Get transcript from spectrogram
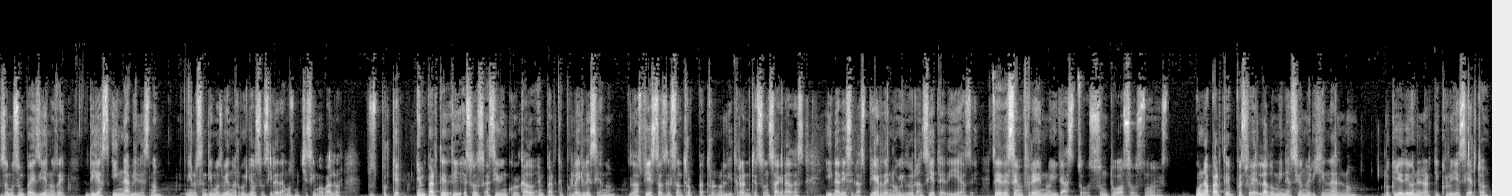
Somos un país lleno de días inhábiles, ¿no? Y nos sentimos bien orgullosos y le damos muchísimo valor, pues porque en parte eso ha sido inculcado en parte por la iglesia, ¿no? Las fiestas del santo patrono literalmente son sagradas y nadie se las pierde, ¿no? Y duran siete días de, de desenfreno y gastos suntuosos, ¿no? Una parte pues fue la dominación original, ¿no? Lo que yo digo en el artículo y es cierto,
